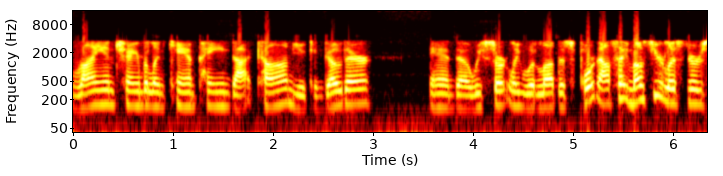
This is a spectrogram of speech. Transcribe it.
ryanchamberlaincampaign.com, you can go there, and uh, we certainly would love the support. And I'll say most of your listeners,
